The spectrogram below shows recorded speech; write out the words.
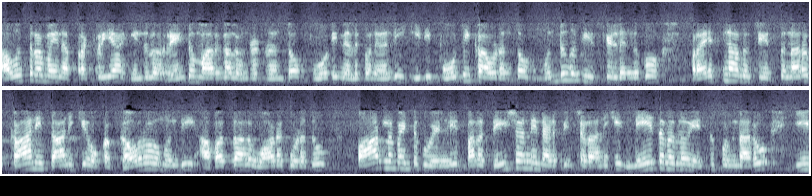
అవసరమైన ప్రక్రియ ఇందులో రెండు మార్గాలు ఉండటంతో పోటీ నెలకొని ఉంది ఇది పోటీ కావడంతో ముందుకు తీసుకెళ్ళేందుకు ప్రయత్నాలు చేస్తున్నారు. కానీ దానికి ఒక గౌరవం ఉంది. అబద్ధాలు వాడకూడదు. పార్లమెంట్కు వెళ్ళి మన దేశాన్ని నడిపించడానికి నేతలను ఎన్నుకున్నారు. ఈ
